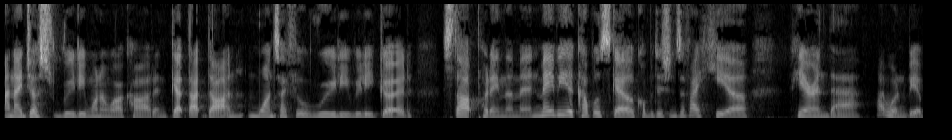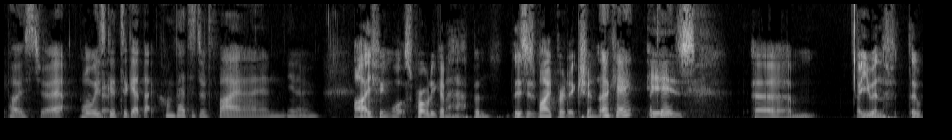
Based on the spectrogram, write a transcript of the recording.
and I just really want to work hard and get that done. And once I feel really, really good, start putting them in. Maybe a couple scale competitions if I hear here and there. I wouldn't be opposed to it. Always Okay. good to get that competitive fire and you know. I think what's probably going to happen. This is my prediction. Okay. Okay. Is um, are you in the the,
